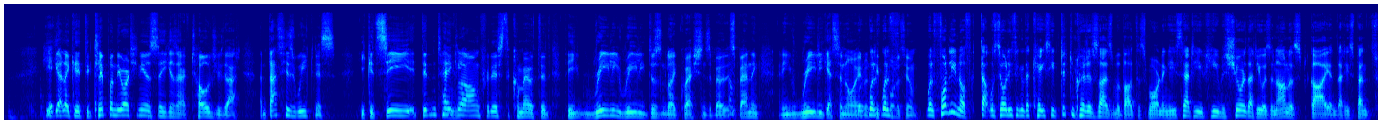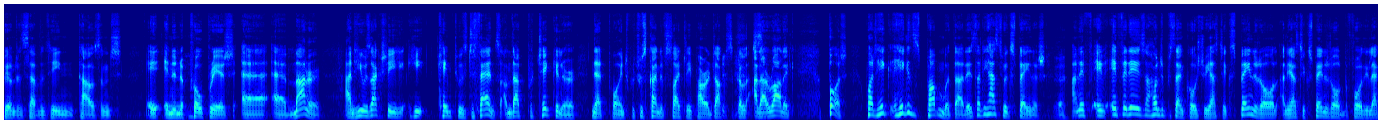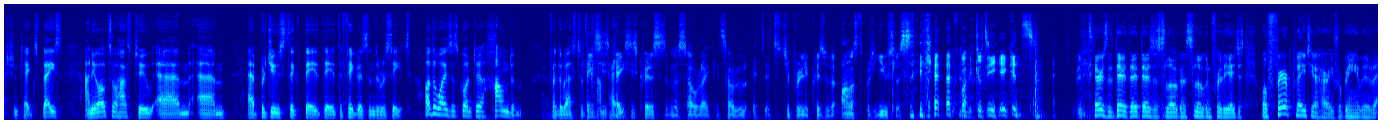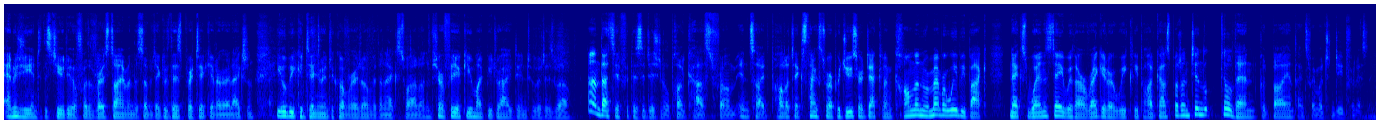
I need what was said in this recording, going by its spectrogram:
He got like the clip on the RTE News. He goes, "I've told you that," and that's his weakness. He could see it didn't take long for this to come out that he really, really doesn't like questions about the spending, and he really gets annoyed when people put it to him. well, funnily enough, that was the only thing that Casey didn't criticise him about this morning. He said he, he was sure that he was an honest guy and that he spent three hundred seventeen thousand in an appropriate uh, uh, manner. And he was actually, he came to his defence on that particular net point, which was kind of slightly paradoxical and ironic. But what Hig- Higgins' problem with that is that he has to explain it. And if, if, if it is 100% kosher, he has to explain it all, and he has to explain it all before the election takes place. And he also has to um, um, uh, produce the, the, the, the figures and the receipts. Otherwise, it's going to hound him for the rest of the Casey's, campaign. Casey's criticism is so like it's so it's, it's such a brilliant criticism, honest but useless. Michael D. Higgins. There's a, there, there- there's a slogan, a slogan for the ages. Well, fair play to you, Harry, for bringing a bit of energy into the studio for the first time on the subject of this particular election. You'll be continuing to cover it over the next while, and I'm sure Fiach, you might be dragged into it as well. And that's it for this additional podcast from Inside Politics. Thanks to our producer Declan Conlon. Remember, we'll be back next Wednesday with our regular weekly podcast. But until till then, goodbye, and thanks very much indeed for listening.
